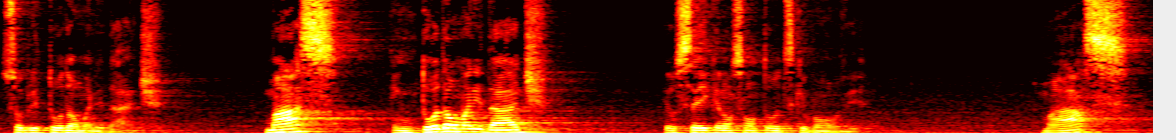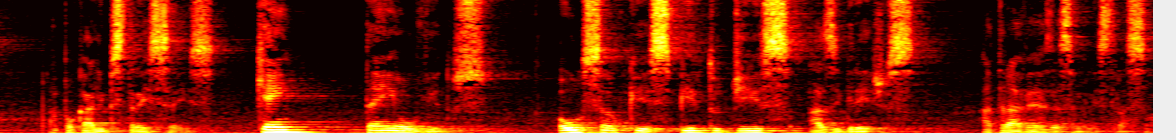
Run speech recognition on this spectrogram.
sobre toda a humanidade. Mas, em toda a humanidade, eu sei que não são todos que vão ouvir. Mas, Apocalipse 3,6: Quem tem ouvidos, ouça o que o Espírito diz às igrejas, através dessa ministração.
